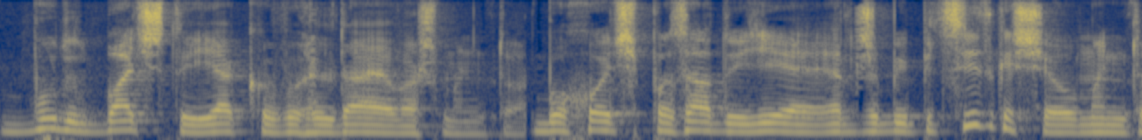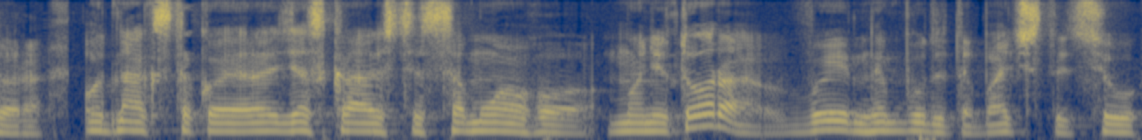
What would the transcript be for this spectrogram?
будуть бачити, як виглядає ваш монітор. Бо, хоч позаду є RGB підсвітка ще у монітора, однак з такої яскравості самого монітора ви не будете бачити цю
